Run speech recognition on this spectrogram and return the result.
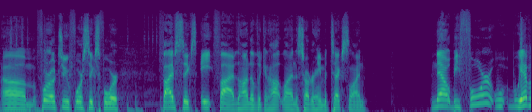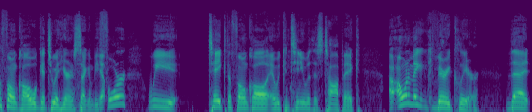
Um, 402 464 5685, the Honda Lincoln hotline, the Sartor Hamann text line. Now, before we have a phone call, we'll get to it here in a second. Before yep. we take the phone call and we continue with this topic, I, I want to make it very clear that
